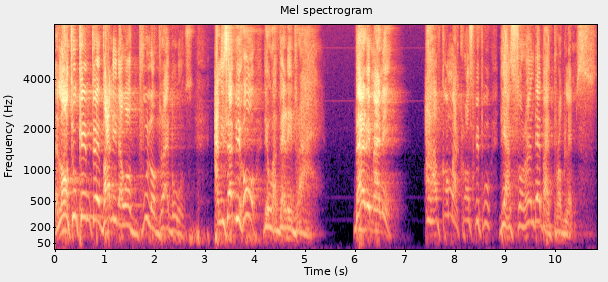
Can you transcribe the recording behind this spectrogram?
The Lord took him to a valley that was full of dry bones. And he said, Behold, they were very dry. Very many. I have come across people, they are surrounded by problems.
